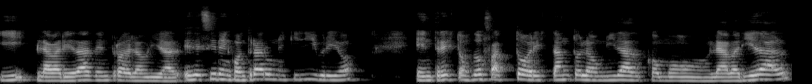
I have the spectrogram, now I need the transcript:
y la variedad dentro de la unidad. Es decir, encontrar un equilibrio entre estos dos factores, tanto la unidad como la variedad,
